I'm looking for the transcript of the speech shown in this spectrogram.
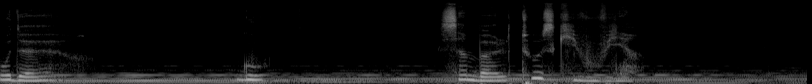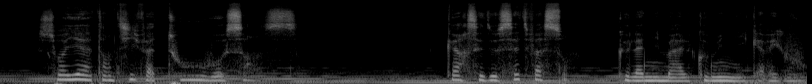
odeurs, goût, symboles, tout ce qui vous vient. Soyez attentif à tous vos sens, car c'est de cette façon que l'animal communique avec vous.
